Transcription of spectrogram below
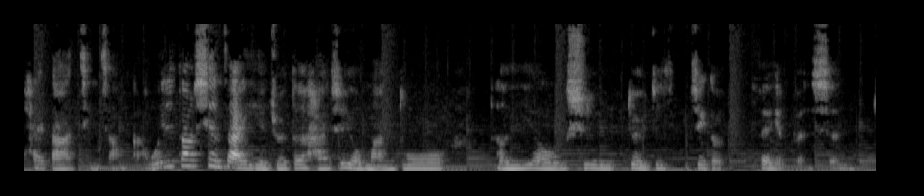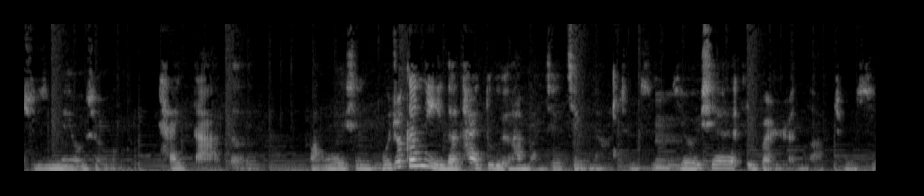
太大的紧张感，我一直到现在也觉得还是有蛮多朋友是对这这个肺炎本身就是没有什么太大的防卫性。我觉得跟你的态度也还蛮接近的，就是有一些日本人吧，就是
